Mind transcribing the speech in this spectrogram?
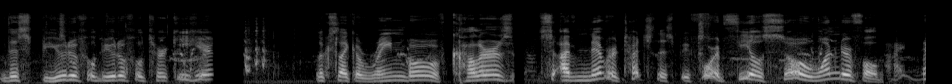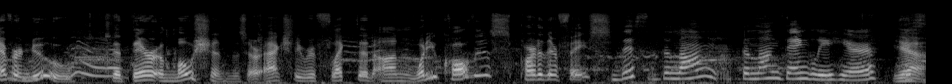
This beautiful, beautiful turkey here looks like a rainbow of colors. I've never touched this before. It feels so wonderful. I never knew that their emotions are actually reflected on what do you call this part of their face? This the long the long dangly here is Yeah.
